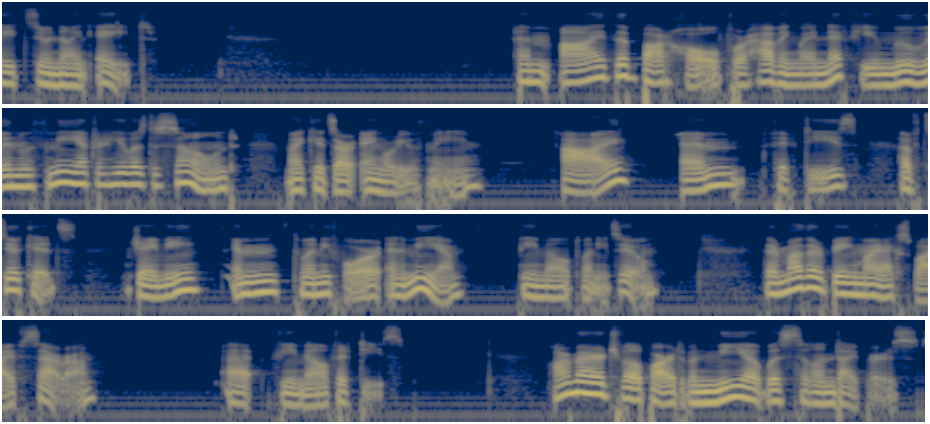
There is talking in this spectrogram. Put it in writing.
8298. Am I the butthole for having my nephew move in with me after he was disowned? My kids are angry with me. I, M50s, have two kids Jamie, M24, and Mia, female 22. Their mother being my ex wife, Sarah, at female 50s. Our marriage fell apart when Mia was still in diapers.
